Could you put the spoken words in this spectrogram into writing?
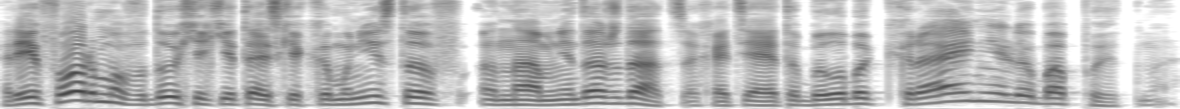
Реформ в духе китайских коммунистов нам не дождаться, хотя это было бы крайне любопытно.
